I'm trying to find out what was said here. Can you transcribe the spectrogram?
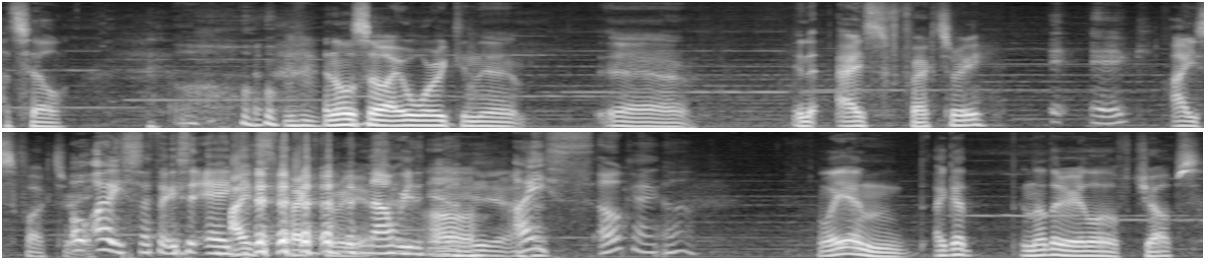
hotel, Oh. and also I worked in a uh, in an ice factory. Egg. Ice factory. Oh, ice. I thought you said egg. Ice factory. now we're Oh. Yeah. Ice. Okay. Oh. Well, yeah, and I got another a lot of jobs.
